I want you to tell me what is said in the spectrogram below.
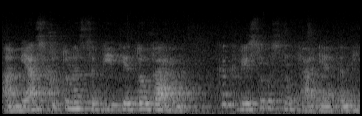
а мястото на събитието Варна. Какви са основанията ми?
